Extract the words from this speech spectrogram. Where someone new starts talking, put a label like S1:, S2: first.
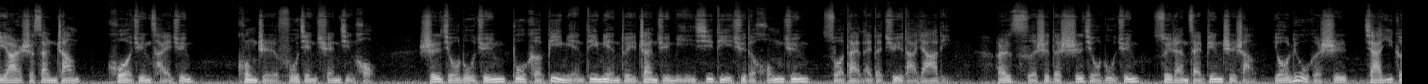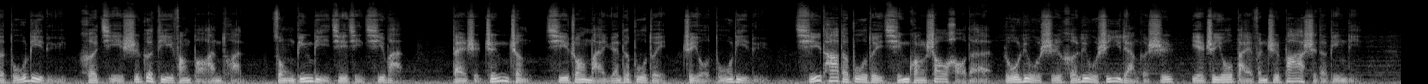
S1: 第二十三章扩军裁军，控制福建全境后，十九路军不可避免地面对占据闽西地区的红军所带来的巨大压力。而此时的十九路军虽然在编制上有六个师加一个独立旅和几十个地方保安团，总兵力接近七万，但是真正齐装满员的部队只有独立旅，其他的部队情况稍好的如六十和六十一两个师也只有百分之八十的兵力。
